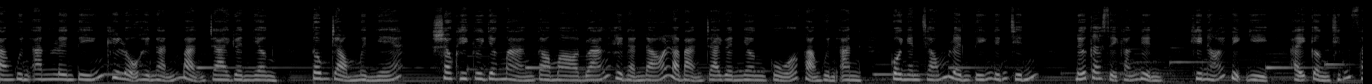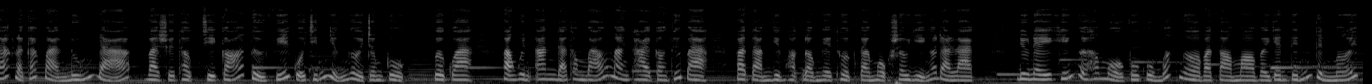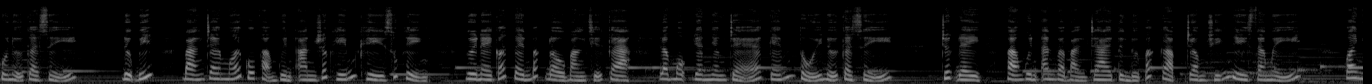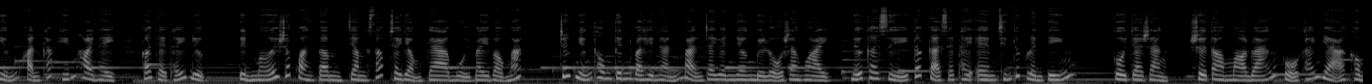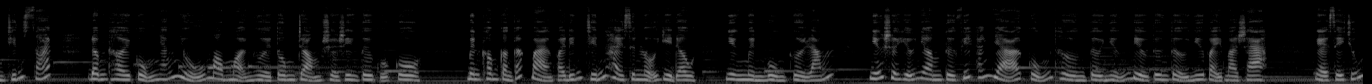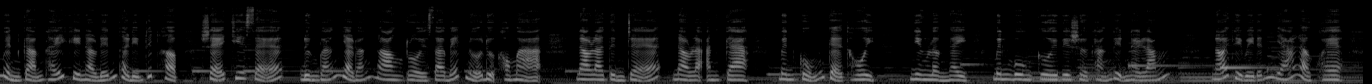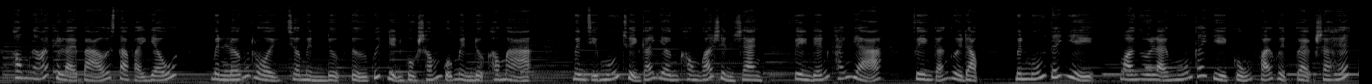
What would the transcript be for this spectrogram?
Phạm Quỳnh Anh lên tiếng khi lộ hình ảnh bạn trai doanh nhân, tôn trọng mình nhé. Sau khi cư dân mạng tò mò đoán hình ảnh đó là bạn trai doanh nhân của Phạm Quỳnh Anh, cô nhanh chóng lên tiếng đính chính. Nữ ca sĩ khẳng định, khi nói việc gì, hãy cần chính xác là các bạn đúng đã và sự thật chỉ có từ phía của chính những người trong cuộc. Vừa qua, Phạm Quỳnh Anh đã thông báo mang thai con thứ ba và tạm dừng hoạt động nghệ thuật tại một show diễn ở Đà Lạt. Điều này khiến người hâm mộ vô cùng bất ngờ và tò mò về danh tính tình mới của nữ ca sĩ. Được biết, bạn trai mới của Phạm Quỳnh Anh rất hiếm khi xuất hiện. Người này có tên bắt đầu bằng chữ K, là một doanh nhân trẻ kém tuổi nữ ca sĩ. Trước đây, Phạm Quỳnh Anh và bạn trai từng được bắt gặp trong chuyến đi sang Mỹ. Qua những khoảnh khắc hiếm hoi này, có thể thấy được tình mới rất quan tâm chăm sóc cho giọng ca bụi bay vào mắt. Trước những thông tin và hình ảnh bạn trai doanh nhân bị lộ ra ngoài, nữ ca sĩ tất cả sẽ thay em chính thức lên tiếng. Cô cho rằng sự tò mò đoán của khán giả không chính xác, đồng thời cũng nhắn nhủ mong mọi người tôn trọng sự riêng tư của cô. Mình không cần các bạn phải đính chính hay xin lỗi gì đâu, nhưng mình buồn cười lắm. Những sự hiểu nhầm từ phía khán giả cũng thường từ những điều tương tự như vậy mà ra. Nghệ sĩ chúng mình cảm thấy khi nào đến thời điểm thích hợp sẽ chia sẻ, đừng đoán già đoán non rồi xa bét nữa được không ạ? À? Nào là tình trẻ, nào là anh ca, mình cũng kệ thôi. Nhưng lần này mình buồn cười vì sự khẳng định này lắm. Nói thì bị đánh giá là khoe, không nói thì lại bảo sao phải giấu. Mình lớn rồi, cho mình được tự quyết định cuộc sống của mình được không ạ? À? Mình chỉ muốn chuyện cá nhân không quá rình rang, phiền đến khán giả, phiền cả người đọc. Mình muốn tế nhị, mọi người lại muốn cái gì cũng phải huỵch toẹt ra hết.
